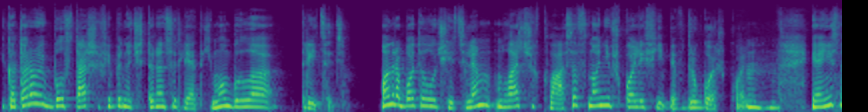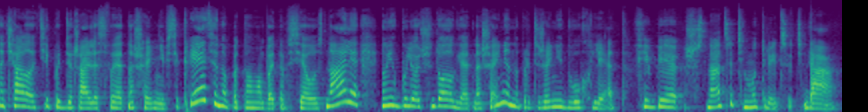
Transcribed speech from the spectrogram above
и который был старше Фиби на 14 лет. Ему было 30. Он работал учителем младших классов, но не в школе Фиби, в другой школе. Mm-hmm. И они сначала типа держали свои отношения в секрете, но потом об этом все узнали. И у них были очень долгие отношения на протяжении двух лет. Фиби 16, ему 30. Да.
